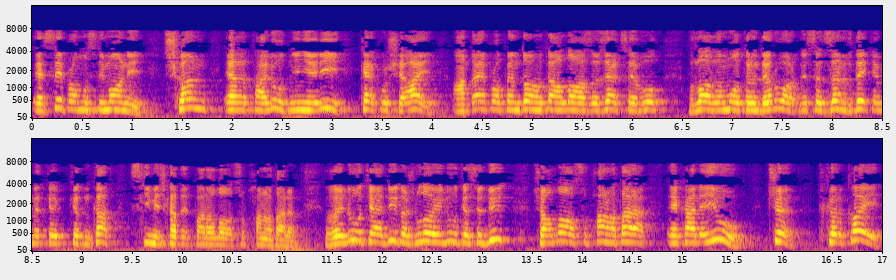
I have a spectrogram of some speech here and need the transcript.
e si pra muslimani, shkon edhe ta lutë një njeri kushdo ai, andaj pra pendohu te Allah Azza Jall se vëlla dhe motër e nderuar, nëse të zën vdekja me këtë mëkat, s'ki me çka del para Allah subhanahu wa taala. Dhe lutja e dytë është lloji lutjes së dytë, që Allah subhanahu wa taala e ka leju që të kërkojmë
